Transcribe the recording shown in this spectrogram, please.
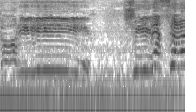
доріг, щире серце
